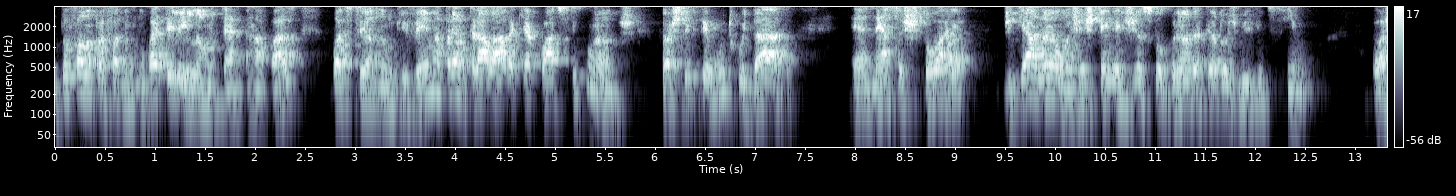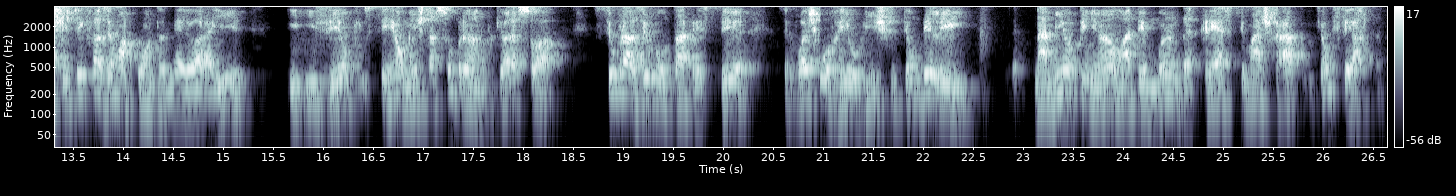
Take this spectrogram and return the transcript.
Não estou falando para não vai ter leilão de térmica na base, pode ser ano que vem, mas para entrar lá daqui a 4, 5 anos. Eu acho que tem que ter muito cuidado é, nessa história de que, ah, não, a gente tem energia sobrando até 2025. Eu acho que a gente tem que fazer uma conta melhor aí e, e ver o que se realmente está sobrando. Porque, olha só, se o Brasil voltar a crescer, você pode correr o risco de ter um delay. Na minha opinião, a demanda cresce mais rápido que a oferta.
